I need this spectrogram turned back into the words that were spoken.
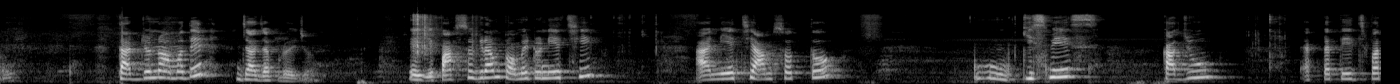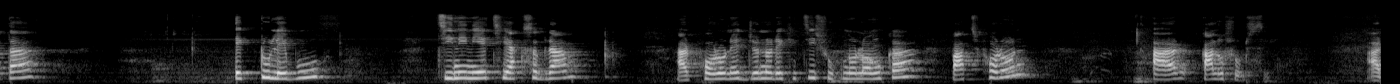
আমি। তার জন্য আমাদের যা যা প্রয়োজন। এই যে পাঁচশো গ্রাম টমেটো নিয়েছি, আর নিয়েছি আমসত্ত্ব কিশমিশ, কাজু, একটা তেজপাতা একটু লেবু, চিনি নিয়েছি একশো গ্রাম, আর ফোড়নের জন্য রেখেছি শুকনো লঙ্কা, পাঁচ ফোড়ন আর কালো সর্ষে। আর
